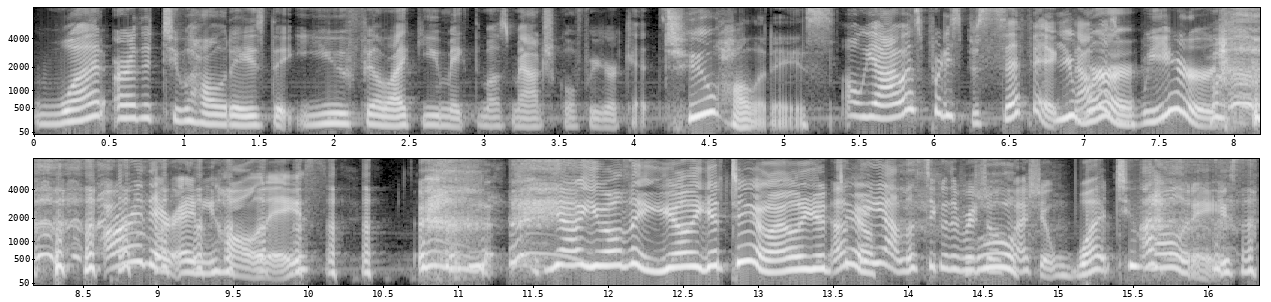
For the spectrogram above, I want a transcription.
What are the two holidays that you feel like you make the most magical for your kids? Two holidays. Oh yeah, I was pretty specific. You that were. was weird. are there any holidays? Yeah, you only you only get two. I only get two. Okay, yeah, let's stick with the original Ooh. question. What two holidays? what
